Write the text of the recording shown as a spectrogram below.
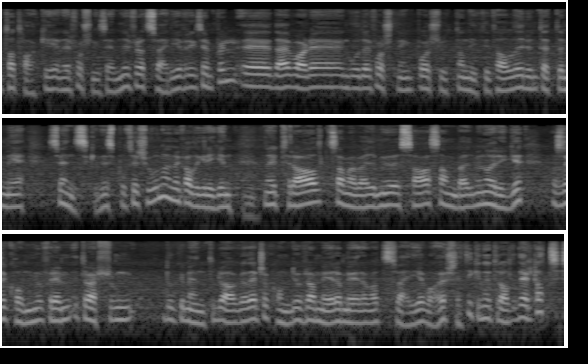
å, ta tak i en del forskningsemner. For at Sverige f.eks., eh, der var det en god del forskning på slutten av 90-tallet rundt dette med svenskenes posisjon under kalde krigen. Nøytralt, samarbeide med USA, samarbeide med Norge. Altså Det kom jo frem etter hvert som dokumentet ble avgradert, så kom det jo fram mer og mer om at Sverige var jo slett ikke nøytralt i det hele tatt.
